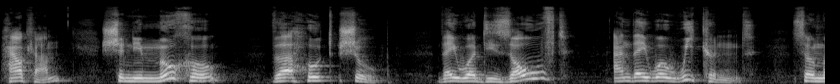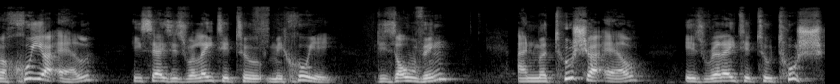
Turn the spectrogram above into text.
How come? Shenimuchu v'hutshu. They were dissolved and they were weakened. So Mechuyael, he says, is related to Mechui, dissolving, and Metushael is related to Tush,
